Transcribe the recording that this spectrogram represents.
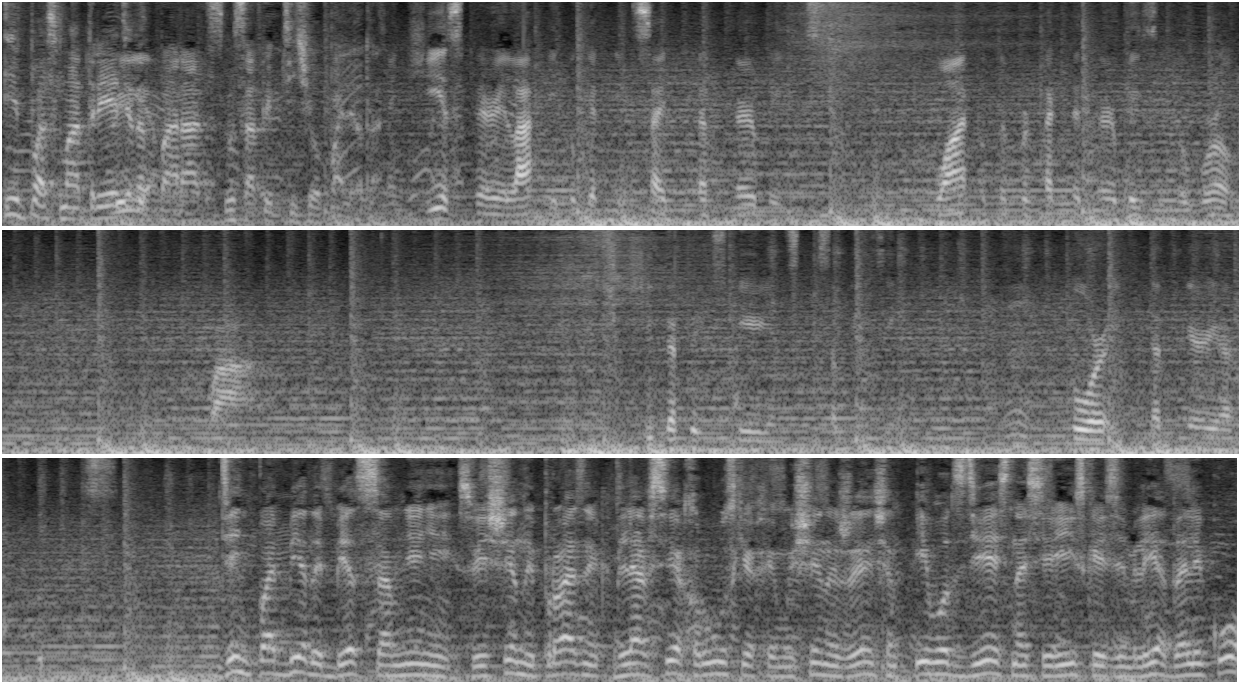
и посмотреть этот парад с высоты птичьего полета. One of the protected airbase in the world. Wow. She got to experience this amazing tour in that area. День Победы, без сомнений, священный праздник для всех русских и мужчин и женщин. И вот здесь, на сирийской земле, далеко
